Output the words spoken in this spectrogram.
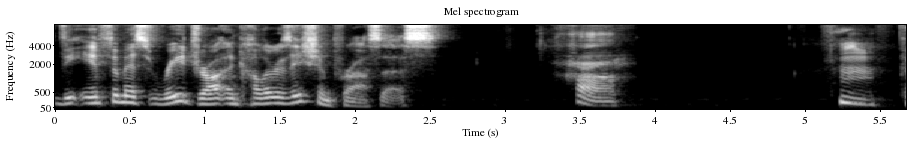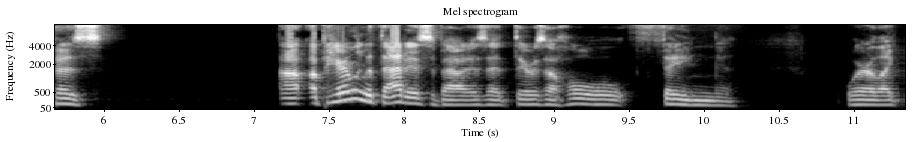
the infamous redraw and colorization process. Huh. Hmm. Because uh, apparently, what that is about is that there's a whole thing where, like,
